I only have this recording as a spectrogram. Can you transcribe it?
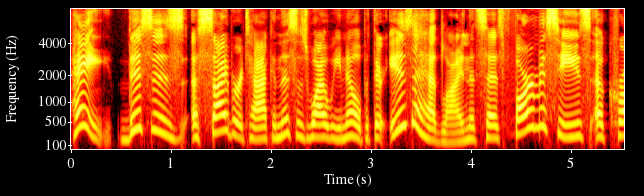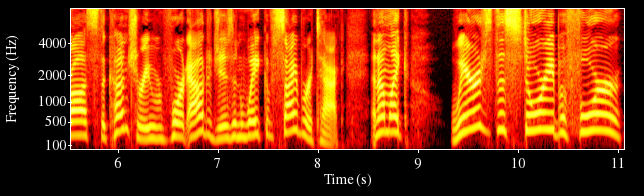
hey, this is a cyber attack and this is why we know. But there is a headline that says pharmacies across the country report outages in wake of cyber attack. And I'm like, where's the story before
